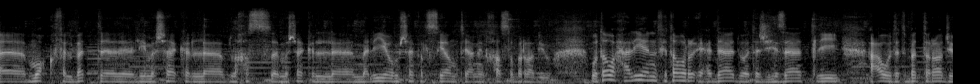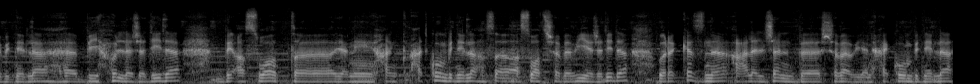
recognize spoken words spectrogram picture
آه، موقف البث لمشاكل بالأخص مشاكل مالية ومشاكل صيانة يعني الخاصة بالراديو. وتوا حاليا في طور إعداد وتجهيزات لعودة بث الراديو بإذن الله بحلة جديدة بأصوات آه، يعني حتكون بإذن الله أصوات شبابية جديدة. وركزنا على الجانب الشبابي يعني حيكون بإذن الله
